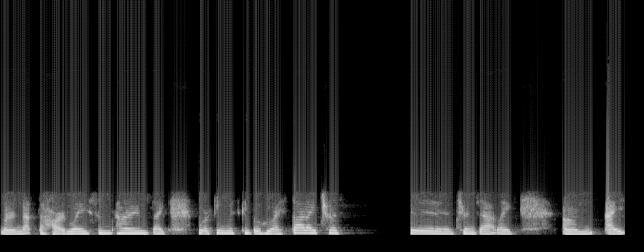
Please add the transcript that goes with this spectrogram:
learn that the hard way sometimes, like working with people who I thought I trusted, and it turns out like um, I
